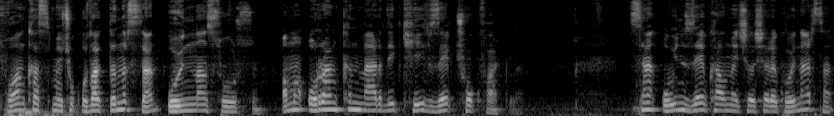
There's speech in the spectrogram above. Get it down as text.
puan kasmaya çok odaklanırsan oyundan soğursun. Ama o rankın verdiği keyif zevk çok farklı. Sen oyunu zevk almaya çalışarak oynarsan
